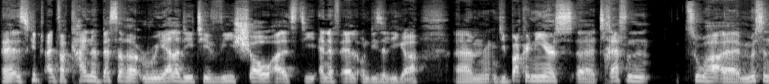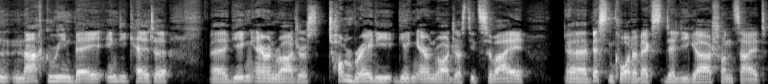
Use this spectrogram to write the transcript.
äh, es gibt einfach keine bessere Reality-TV-Show als die NFL und diese Liga. Ähm, die Buccaneers äh, treffen zu, äh, müssen nach Green Bay in die Kälte äh, gegen Aaron Rodgers, Tom Brady gegen Aaron Rodgers, die zwei äh, besten Quarterbacks der Liga schon seit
